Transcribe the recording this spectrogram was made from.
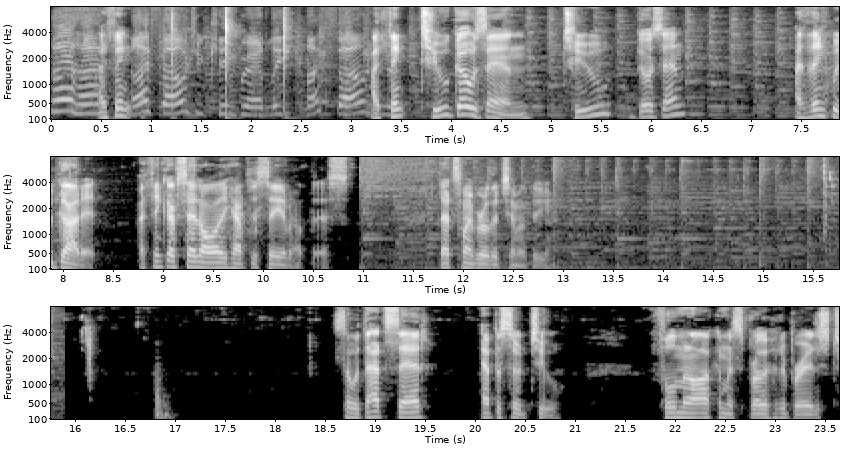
Uh-huh. I think- I found you, King Bradley. I found I you. think two goes in. Two goes in. I think we've got it. I think I've said all I have to say about this. That's my brother Timothy. So with that said, episode two. Full Metal Alchemist Brotherhood Abridged.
